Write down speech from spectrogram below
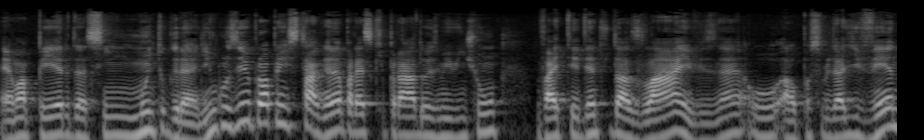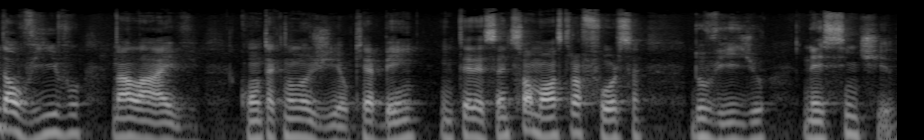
é uma perda assim muito grande. Inclusive o próprio Instagram parece que para 2021 vai ter dentro das lives, né, a possibilidade de venda ao vivo na live com tecnologia, o que é bem interessante, só mostra a força do vídeo nesse sentido.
